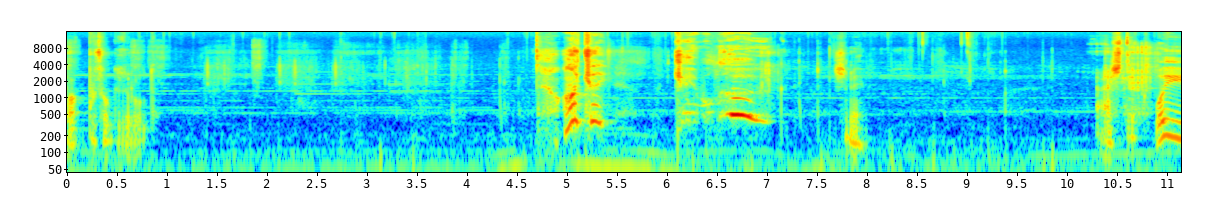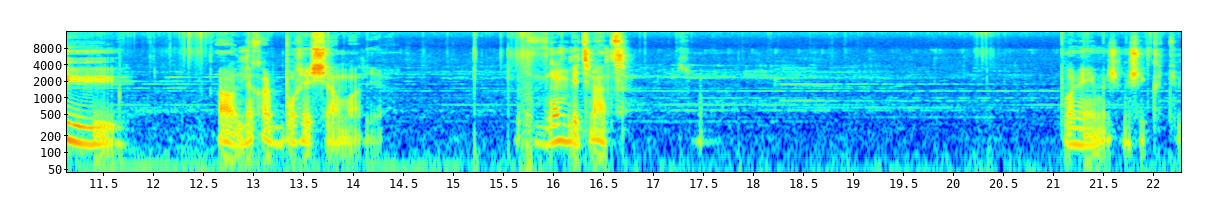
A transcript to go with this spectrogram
Bak bu çok güzel oldu. Aa köy. Köy bulduk. Şimdi açtık. Oy. Abi ne kadar boş eşyam var ya. Zombetini at. Bu neymiş? Mişi kötü.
